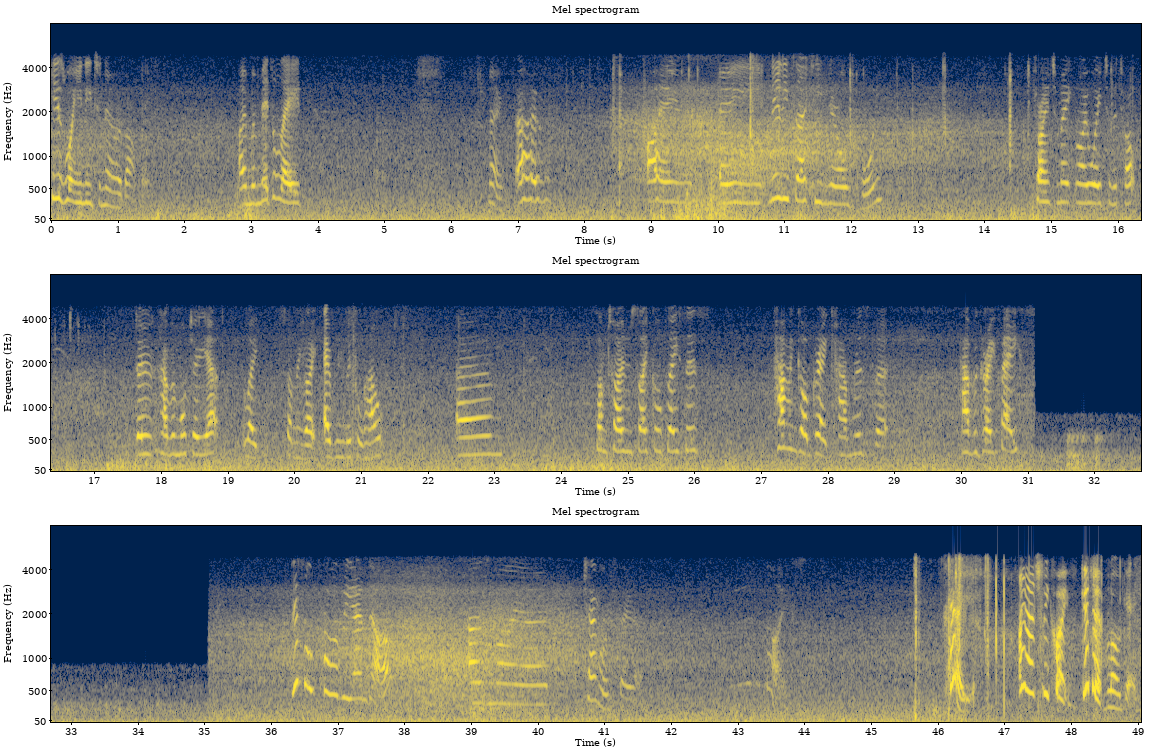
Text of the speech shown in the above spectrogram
here's what you need to know about me. I'm a middle-aged... No. Um, I'm a nearly 13-year-old boy trying to make my way to the top. Don't have a motto yet, like something like every little helps. Um, sometimes cycle places. Haven't got great cameras, but have a great face. This will probably end up as my uh, channel status. Nice. Hey, I'm actually quite good at vlogging.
